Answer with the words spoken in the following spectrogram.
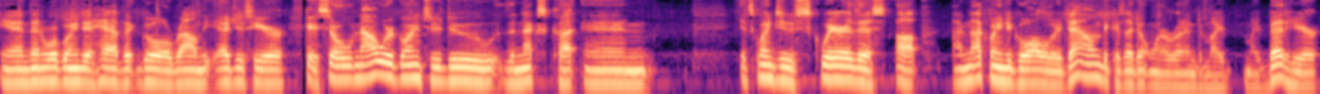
and then we're going to have it go around the edges here. Okay, so now we're going to do the next cut and it's going to square this up. I'm not going to go all the way down because I don't want to run into my, my bed here.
